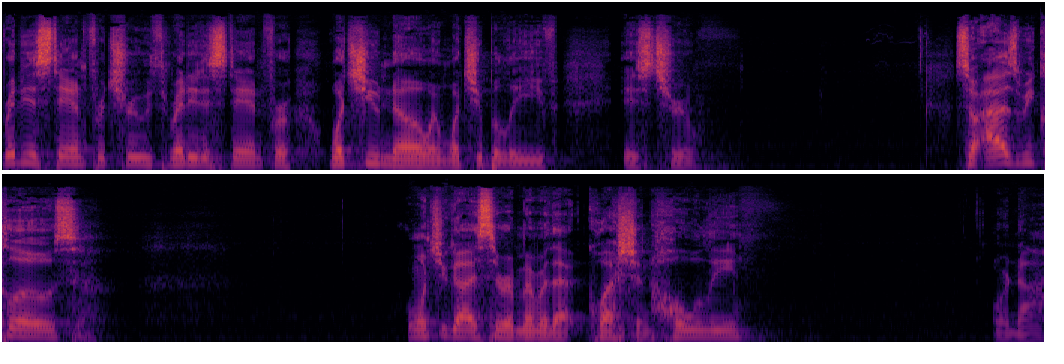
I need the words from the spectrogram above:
ready to stand for truth, ready to stand for what you know and what you believe is true. So, as we close, I want you guys to remember that question holy or nah?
